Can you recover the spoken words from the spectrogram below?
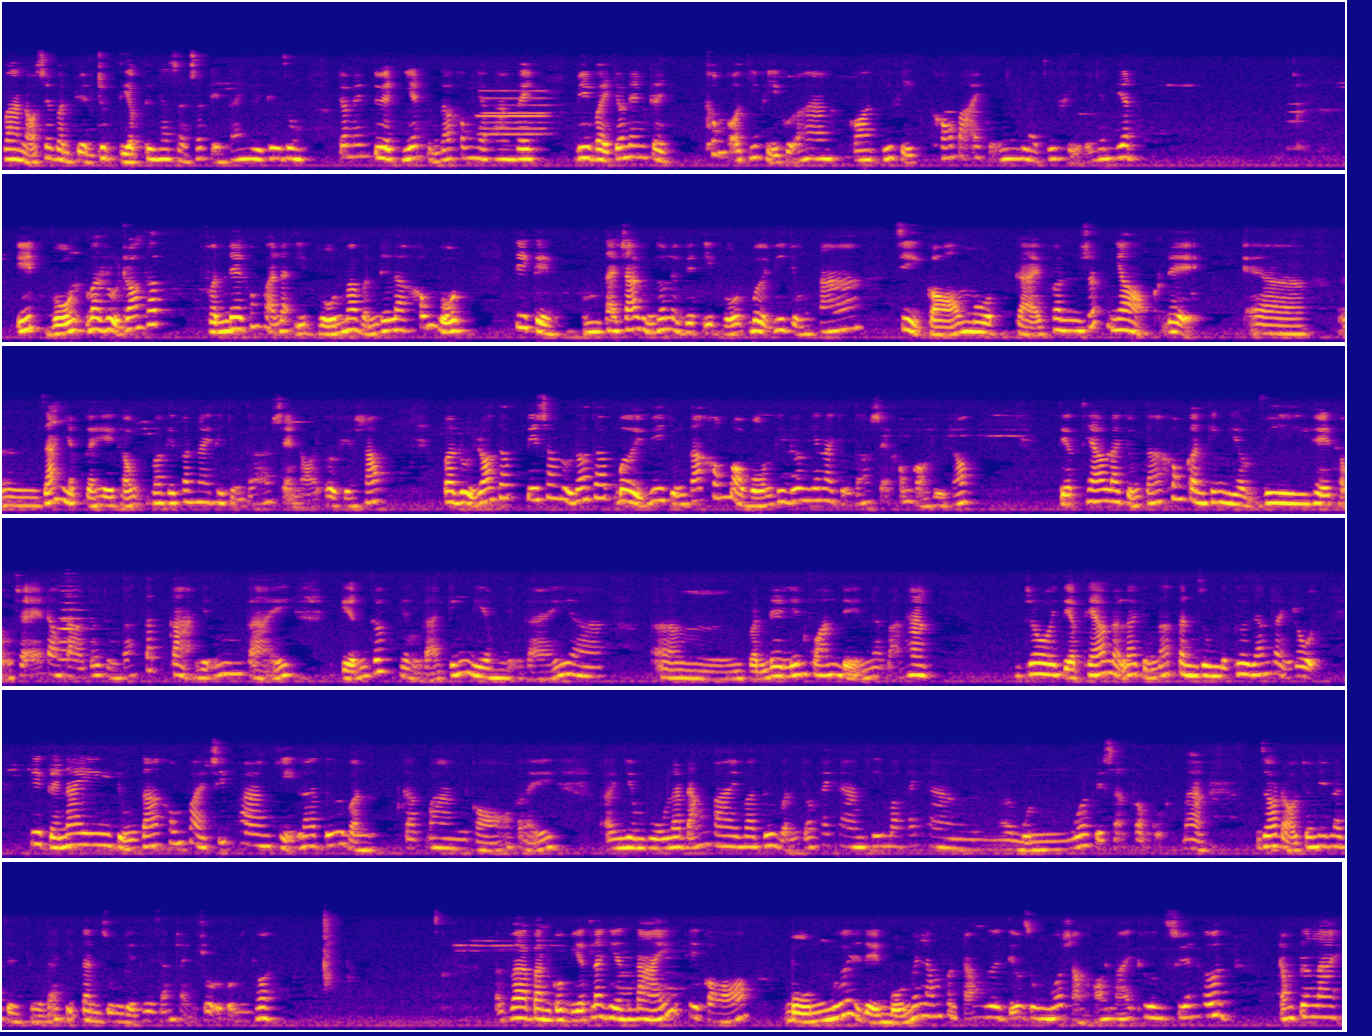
Và nó sẽ vận chuyển trực tiếp từ nhà sản xuất đến tay người tiêu dùng. Cho nên tuyệt nhiên chúng ta không nhập hàng về. Vì vậy cho nên cái không có chi phí cửa hàng, có chi phí kho bãi cũng như là chi phí về nhân viên ít vốn và rủi ro thấp. Vấn đề không phải là ít vốn mà vấn đề là không vốn. Thì cái ừ, tại sao chúng tôi lại việc ít vốn? Bởi vì chúng ta chỉ có một cái phần rất nhỏ để uh, gia nhập cái hệ thống. Và cái phần này thì chúng ta sẽ nói ở phía sau. Và rủi ro thấp. Vì sao rủi ro thấp? Bởi vì chúng ta không bỏ vốn thì đương nhiên là chúng ta sẽ không có rủi ro. Tiếp theo là chúng ta không cần kinh nghiệm vì hệ thống sẽ đào tạo cho chúng ta tất cả những cái kiến thức những cái kinh nghiệm những cái uh, um, vấn đề liên quan đến bán hàng. Rồi tiếp theo nữa là chúng ta tận dụng được thời gian rảnh rỗi. Thì cái này chúng ta không phải ship hàng chỉ là tư vấn các bạn có cái uh, nhiệm vụ là đăng bài và tư vấn cho khách hàng khi mà khách hàng à, muốn mua cái sản phẩm của các bạn. Do đó cho nên là chúng ta chỉ tận dụng cái thời gian rảnh rỗi của mình thôi và bạn có biết là hiện tại thì có 40 đến 45 phần trăm người tiêu dùng mua sắm online thường xuyên hơn trong tương lai.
